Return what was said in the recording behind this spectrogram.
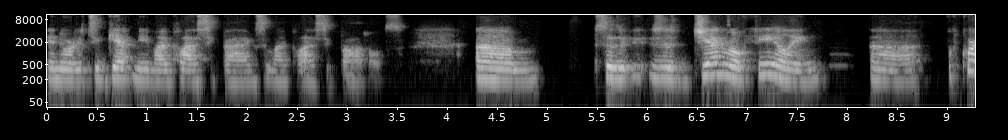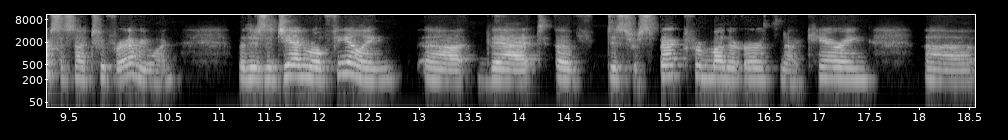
in order to get me my plastic bags and my plastic bottles. Um, so there's a general feeling, uh, of course, it's not true for everyone, but there's a general feeling uh, that of disrespect for Mother Earth, not caring, uh,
